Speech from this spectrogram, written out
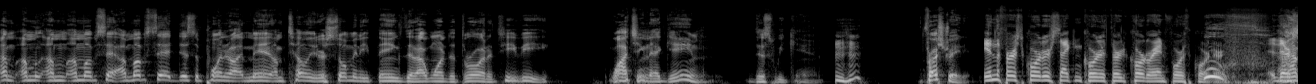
I'm I'm I'm I'm upset. I'm upset, disappointed. Like man, I'm telling you, there's so many things that I wanted to throw at a TV watching that game this weekend. Mhm. Frustrated. In the first quarter, second quarter, third quarter, and fourth quarter. There's I mean-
